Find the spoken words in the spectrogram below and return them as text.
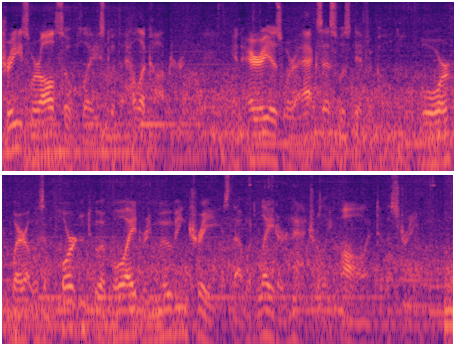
Trees were also placed with a helicopter in areas where access was difficult or where it was important to avoid removing trees that would later naturally fall into the stream.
